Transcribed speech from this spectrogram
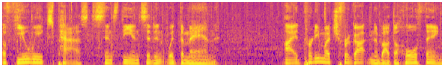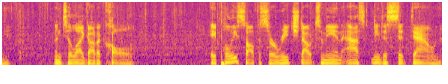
A few weeks passed since the incident with the man. I had pretty much forgotten about the whole thing until I got a call. A police officer reached out to me and asked me to sit down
